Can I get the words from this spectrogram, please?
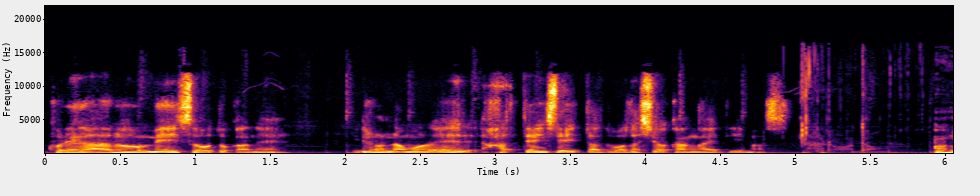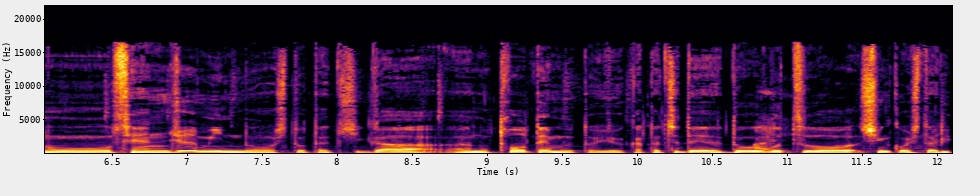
これがあの瞑想とかね、いろんなものへ発展していったと私は考えています。なるほどあの先住民の人たちがあのトーテムという形で動物を信仰したり、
